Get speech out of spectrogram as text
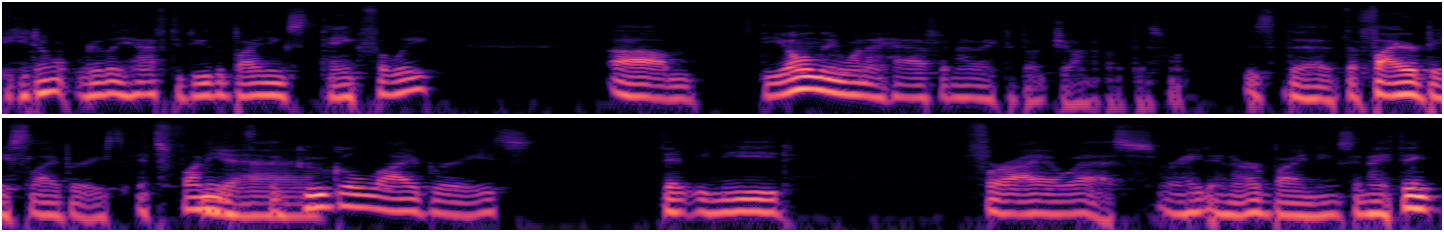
you don't really have to do the bindings, thankfully. Um, the only one I have, and I like to bug Jon about this one, is the the Firebase libraries. It's funny, it's the Google libraries that we need for iOS, right? In our bindings, and I think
